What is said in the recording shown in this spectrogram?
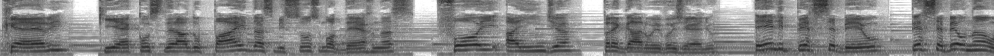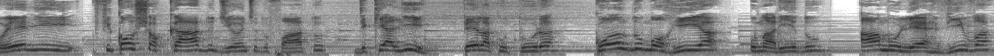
Carey, que é considerado o pai das missões modernas, foi à Índia pregar o evangelho, ele percebeu Percebeu não, ele ficou chocado diante do fato de que ali, pela cultura, quando morria o marido, a mulher viva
